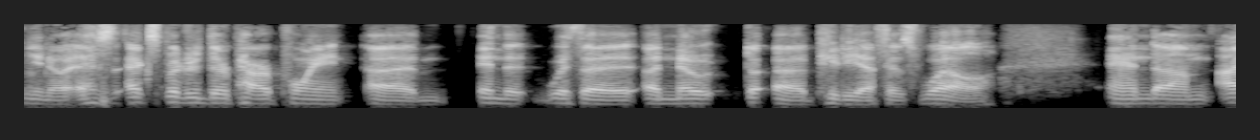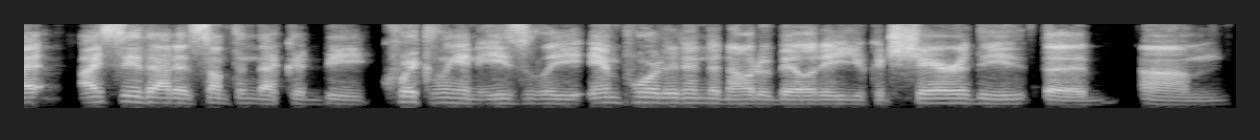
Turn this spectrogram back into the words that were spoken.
you know has exported their PowerPoint um, in the with a, a note uh, PDF as well. And um, I, I see that as something that could be quickly and easily imported into Notability. You could share the, the, um,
